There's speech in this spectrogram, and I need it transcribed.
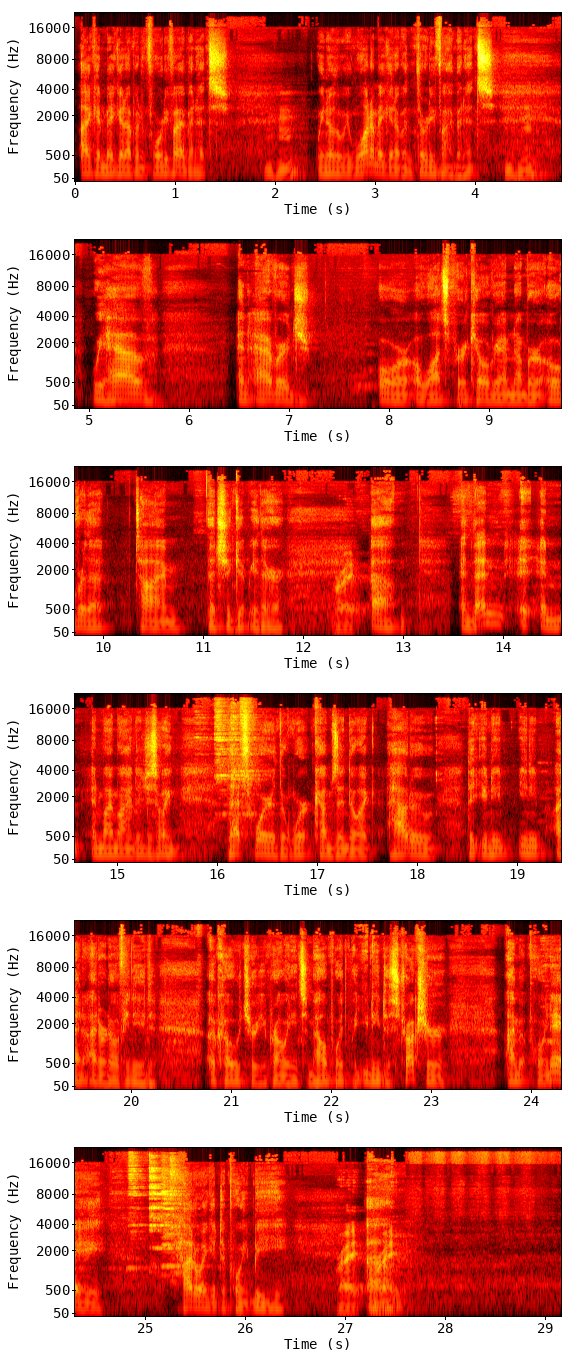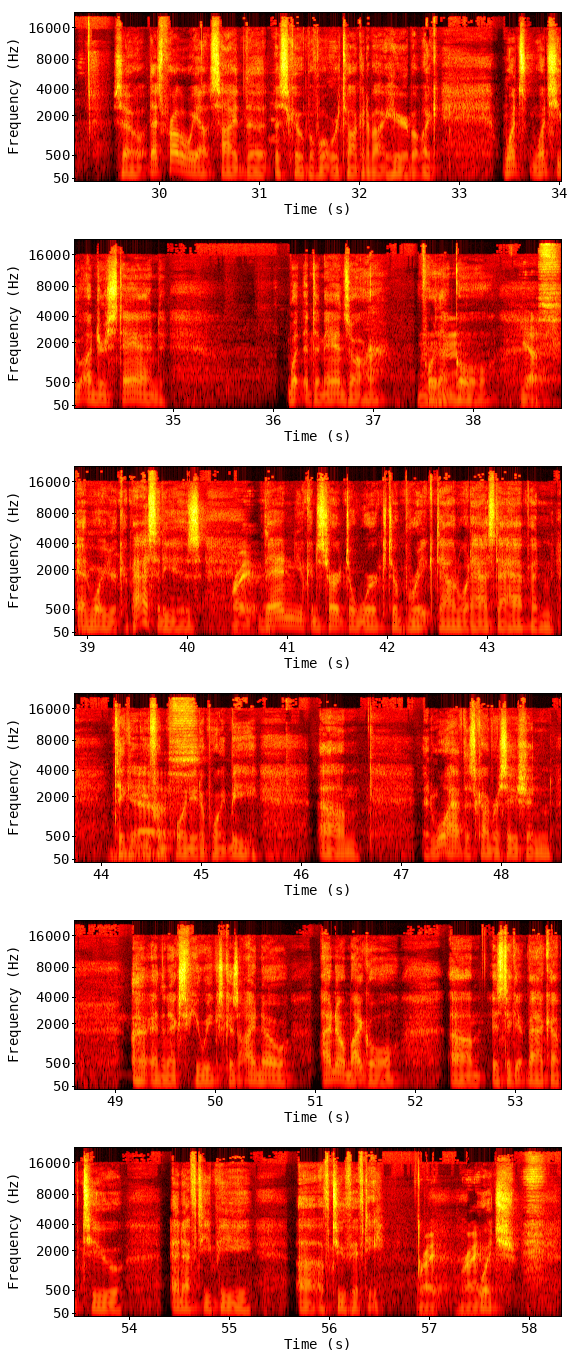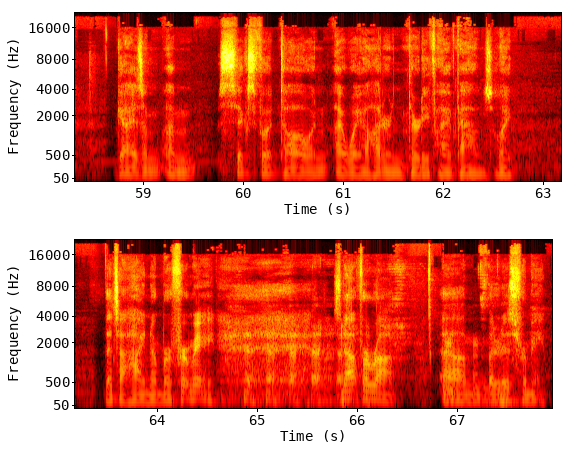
I can make it up in 45 minutes. Mm-hmm. We know that we want to make it up in 35 minutes. Mm-hmm. We have an average or a watts per kilogram number over that time that should get me there. Right. Um, and then in in my mind, it just like that's where the work comes into like how to that you need you need I, I don't know if you need a coach or you probably need some help with, but you need to structure. I'm at point A. How do I get to point B? right. uh, right. So that's probably outside the, the scope of what we're talking about here. But like once once you understand what the demands are for that goal Yes. and where your capacity is, Right. then you can start to work to break down what has to happen to get you from point A to point B. Um, and we'll have this conversation uh, in the next few weeks because I know I know my goal um, is to get back up to an FTP uh, of 250 right. Right. which guys i'm i'm six foot tall and i weigh 135 pounds like that's a high number for me it's not for rob um, but it is for me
